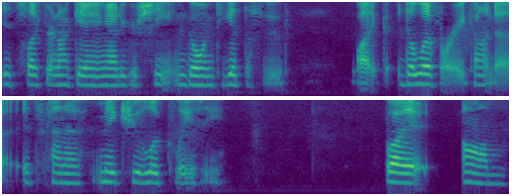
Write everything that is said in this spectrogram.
it's like you're not getting out of your seat and going to get the food like delivery kind of it's kind of makes you look lazy. But um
